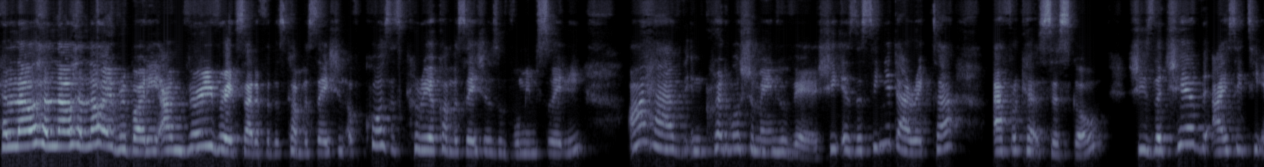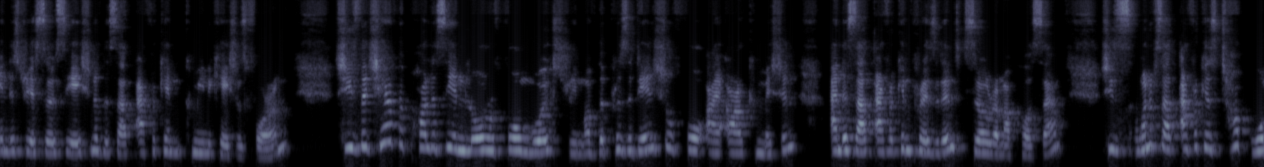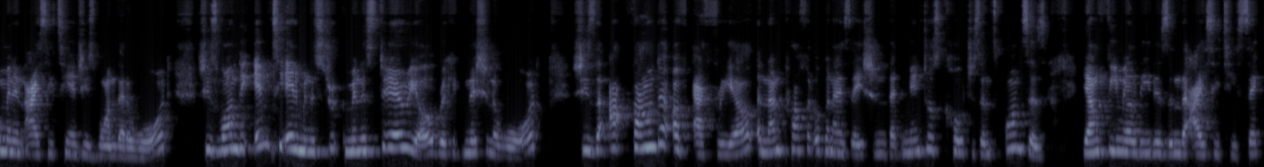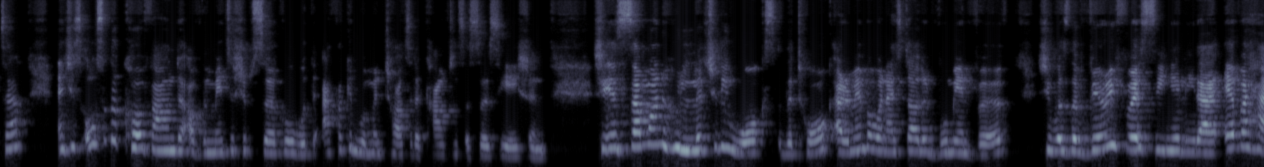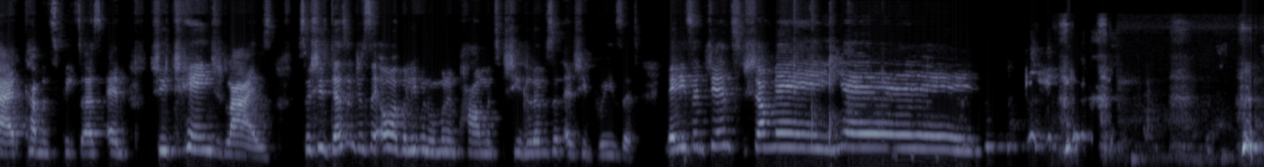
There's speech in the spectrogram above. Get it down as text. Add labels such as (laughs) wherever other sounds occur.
Hello, hello, hello, everybody. I'm very, very excited for this conversation. Of course, it's Career Conversations with Vumi Msweli. I have the incredible Charmaine Houvet. She is the Senior Director, Africa Cisco. She's the chair of the ICT Industry Association of the South African Communications Forum. She's the chair of the Policy and Law Reform Workstream of the Presidential 4IR Commission under South African President Cyril Ramaphosa. She's one of South Africa's top women in ICT, and she's won that award. She's won the MTN Minister- Ministerial Recognition Award. She's the uh, founder of Afriel, a nonprofit organization that mentors, coaches, and sponsors young female leaders in the ICT sector. And she's also the co founder of the Mentorship Circle with the African Women Chartered Accountants Association. She is someone who literally walks the talk. I remember when I started Vumi and Verve, she was the very first senior leader I ever had come and speak to us, and she changed lives. So she doesn't just say, Oh, I believe in women empowerment, she lives it and she breathes it. Ladies and gents, Charmaine, yay! (laughs)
